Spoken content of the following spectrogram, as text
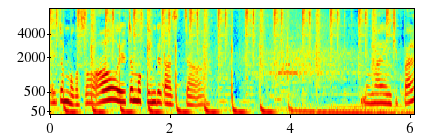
일점 먹었어. 아우 일점 먹기 힘들다 진짜. 노마인 깃발.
